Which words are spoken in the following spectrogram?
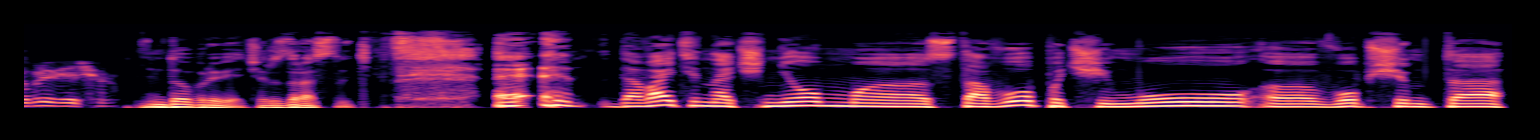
Добрый вечер. Добрый вечер, здравствуйте. Давайте начнем с того, почему, в общем-то,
